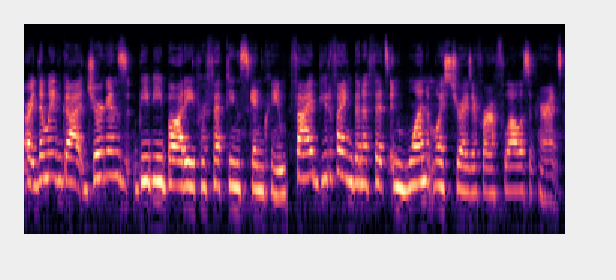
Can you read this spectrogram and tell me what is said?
All right, then we've got Jergens BB Body Perfecting Skin Cream. Five beautifying benefits in one moisturizer for a flawless appearance.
